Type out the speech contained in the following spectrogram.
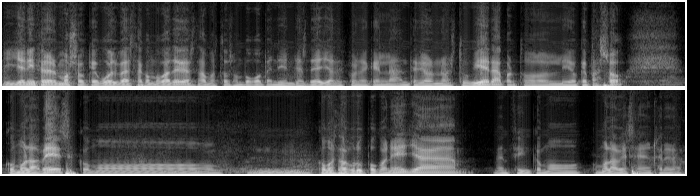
Y Jennifer Hermoso, que vuelve a esta convocatoria, estábamos todos un poco pendientes de ella después de que en la anterior no estuviera, por todo el lío que pasó. ¿Cómo la ves? ¿Cómo, mm, cómo está el grupo con ella? En fin, ¿cómo, cómo la ves en general?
